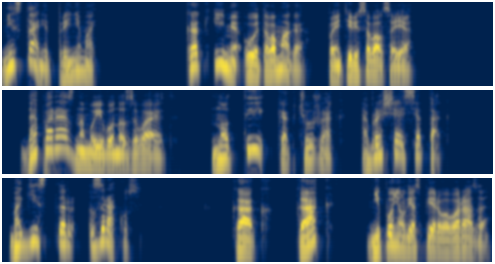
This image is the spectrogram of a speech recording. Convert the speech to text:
Не станет принимать. «Как имя у этого мага?» – поинтересовался я. «Да по-разному его называют. Но ты, как чужак, обращайся так. Магистр Зракус». «Как? Как?» – не понял я с первого раза.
